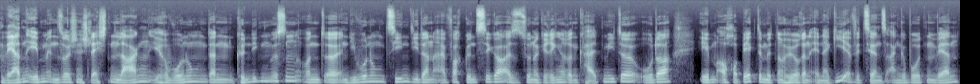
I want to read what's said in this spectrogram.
werden eben in solchen schlechten Lagen ihre Wohnungen dann kündigen müssen und äh, in die Wohnungen ziehen, die dann einfach günstiger, also zu einer geringeren Kaltmiete oder eben auch Objekte mit einer höheren Energieeffizienz angeboten werden,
